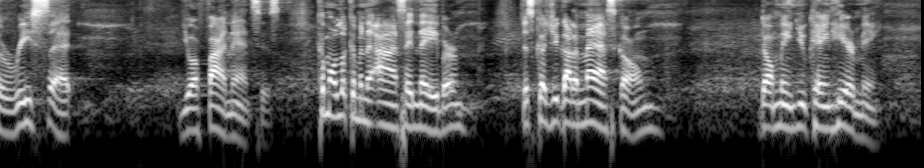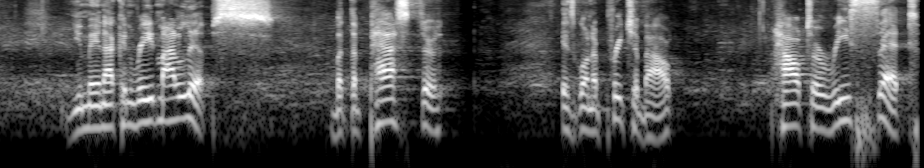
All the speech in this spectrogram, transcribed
to reset your finances. Come on, look him in the eye and say, Neighbor, just because you got a mask on, don't mean you can't hear me. You may not can read my lips, but the pastor is going to preach about how to reset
